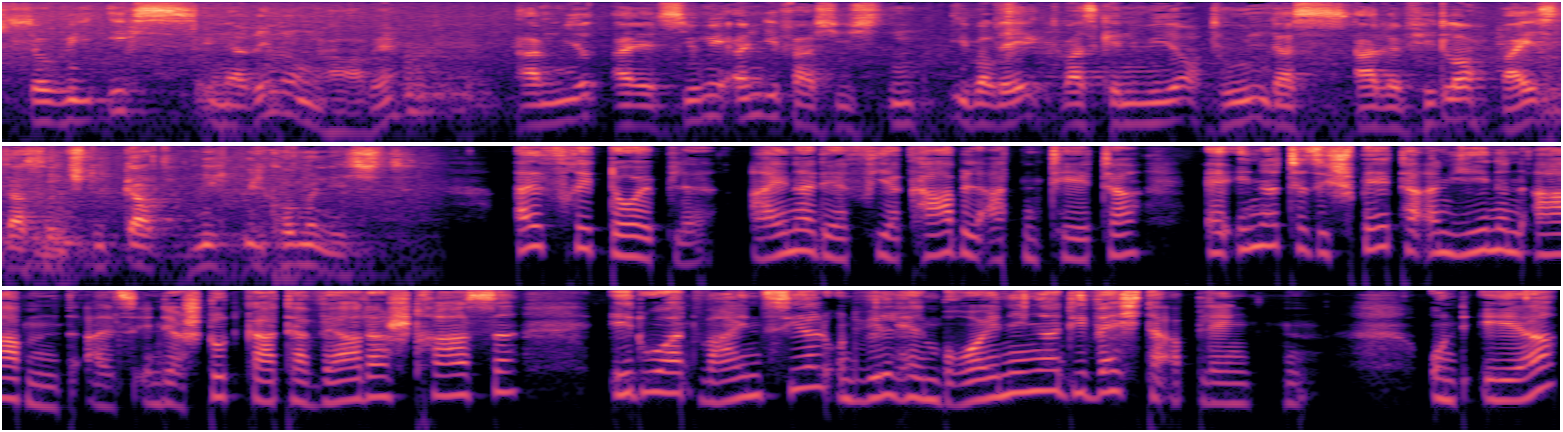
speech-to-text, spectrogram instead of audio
So wie ich es in Erinnerung habe, haben wir als junge Antifaschisten überlegt, was können wir tun, dass Adolf Hitler weiß, dass er in Stuttgart nicht willkommen ist. Alfred Deuble, einer der vier Kabelattentäter, erinnerte sich später an jenen Abend, als in der Stuttgarter Werderstraße Eduard Weinziel und Wilhelm Bräuninger die Wächter ablenkten. Und er,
